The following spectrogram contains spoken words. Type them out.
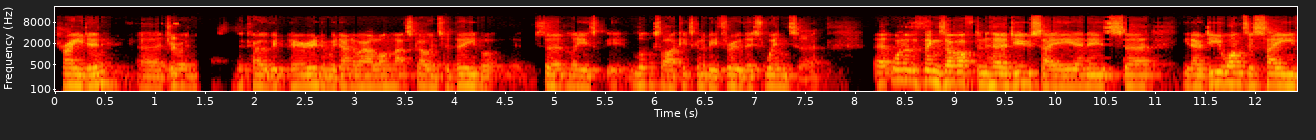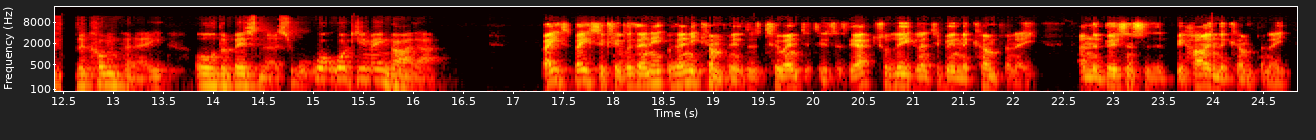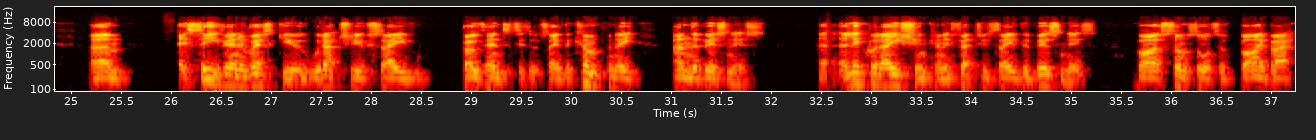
trading uh, during the COVID period. And we don't know how long that's going to be, but certainly it looks like it's going to be through this winter. one of the things I've often heard you say, Ian, is, you know, do you want to save the company or the business. What, what do you mean by that? Basically, with any with any company, there's two entities. There's the actual legal entity being the company, and the businesses behind the company. Um, a CVA and a rescue would actually save both entities. It would save the company and the business. A, liquidation can effectively save the business via some sort of buyback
